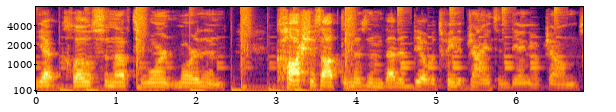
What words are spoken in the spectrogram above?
yet close enough to warrant more than cautious optimism that a deal between the Giants and Daniel Jones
